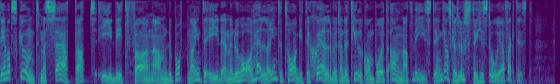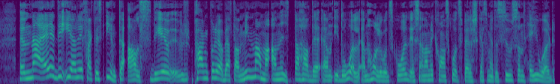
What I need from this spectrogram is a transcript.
Det är något skumt med sätat i ditt förnamn. Du bottnar inte i det, men du har heller inte tagit det själv, utan det tillkom på ett annat vis. Det är en ganska lustig historia faktiskt. Eh, Nej, det är det faktiskt inte alls. Det är eh, pang på rödbetan. Min mamma Anita hade en idol, en Hollywoodskådis, en amerikansk skådespelerska som heter Susan Hayward.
